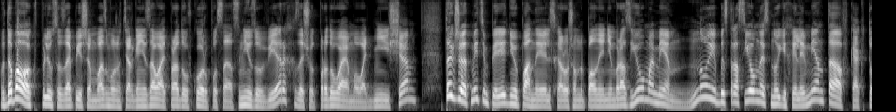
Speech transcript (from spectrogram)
Вдобавок в плюсы запишем возможность организовать продув корпуса снизу вверх за счет продуваемого днища. Также отметим переднюю панель с хорошим наполнением разъемами, ну и быстросъемность многих элементов, как то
